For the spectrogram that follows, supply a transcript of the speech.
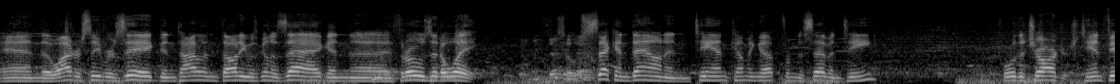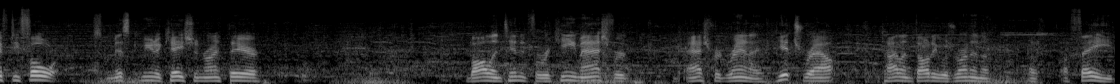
and the wide receiver zigged, and Tylen thought he was going to zag and uh, throws it away. So second down and 10 coming up from the 17 for the Chargers. 10:54. Some miscommunication right there. Ball intended for Raheem Ashford. Ashford ran a hitch route. Tylen thought he was running a, a, a fade.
